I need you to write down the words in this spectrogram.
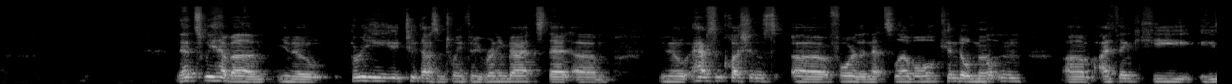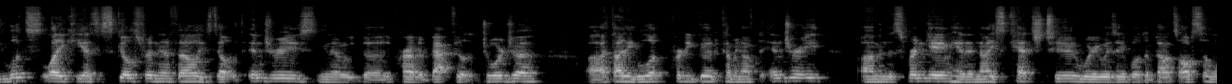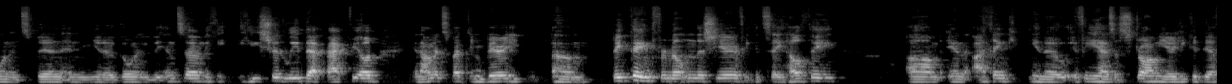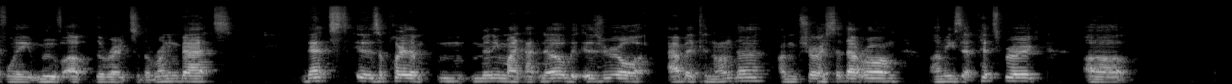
Next, we have um, you know three 2023 running backs that um, you know have some questions uh, for the next level. Kendall Milton, um, I think he he looks like he has the skills for the NFL. He's dealt with injuries. You know the crowded backfield at Georgia. Uh, I thought he looked pretty good coming off the injury. Um, in the spring game, he had a nice catch too, where he was able to bounce off someone and spin and you know go into the end zone. He he should lead that backfield, and I'm expecting very um, big things for Milton this year if he can stay healthy. Um, and I think, you know, if he has a strong year, he could definitely move up the ranks of the running backs. Next is a player that m- many might not know, but Israel Abanikanda. I'm sure I said that wrong. Um, he's at Pittsburgh. Uh,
